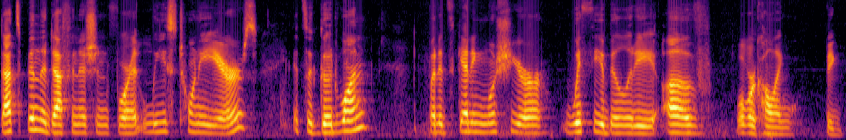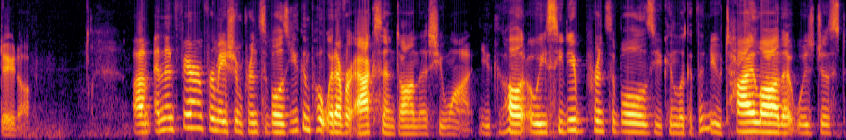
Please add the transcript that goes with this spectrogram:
That's been the definition for at least 20 years. It's a good one, but it's getting mushier with the ability of what we're calling big data. Um, and then fair information principles, you can put whatever accent on this you want. You can call it OECD principles. You can look at the new TIE law that was just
